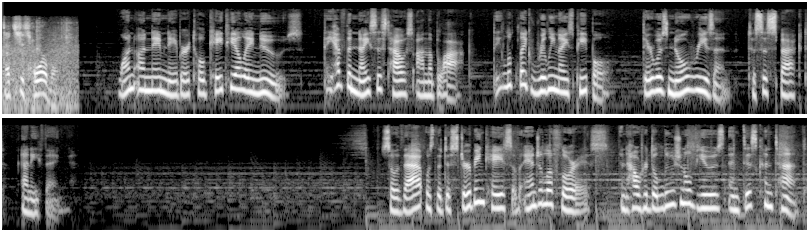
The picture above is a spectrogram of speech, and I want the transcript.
That's just horrible. One unnamed neighbor told KTLA News they have the nicest house on the block. They look like really nice people. There was no reason to suspect anything. So that was the disturbing case of Angela Flores and how her delusional views and discontent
